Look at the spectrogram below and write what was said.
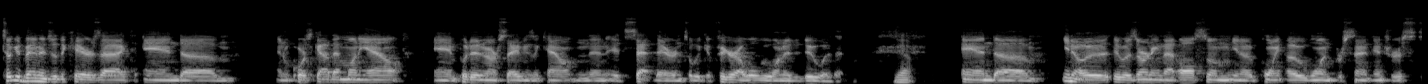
took advantage of the cares act and um, and of course got that money out and put it in our savings account, and then it sat there until we could figure out what we wanted to do with it. Yeah. And um, you know, it, it, was earning that awesome, you know, 0.01 percent interest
